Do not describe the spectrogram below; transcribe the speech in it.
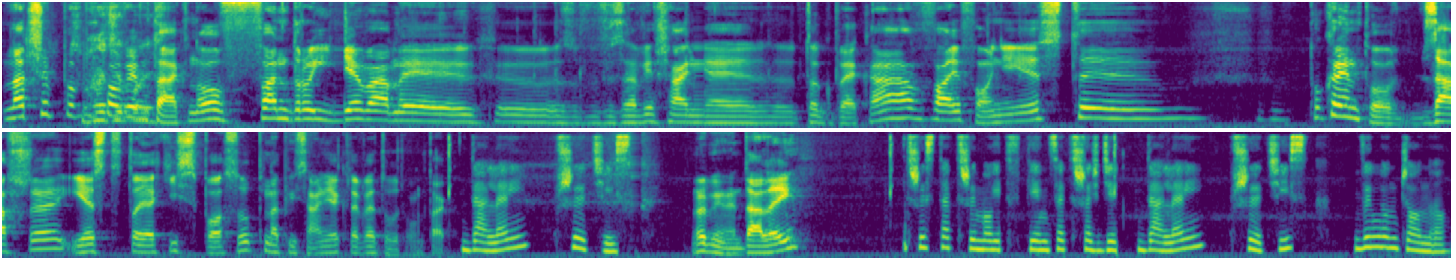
Znaczy, po, Słuchajcie, powiem bo- tak, no w Androidzie mamy y, zawieszanie talkbacka, w iPhone'ie jest y, pokrętło. Zawsze jest to jakiś sposób napisania klawiaturą, tak. Dalej. Przycisk. Robimy dalej. 303 MOIT w 560. Dalej. Przycisk. Wyłączono.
